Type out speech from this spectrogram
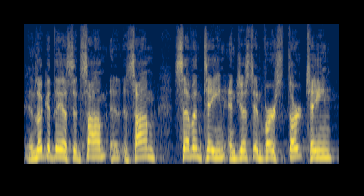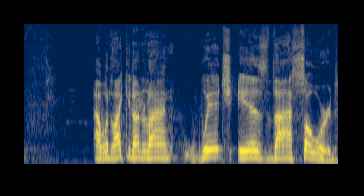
And look at this in Psalm, in Psalm 17 and just in verse 13, I would like you to underline, which is thy sword.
